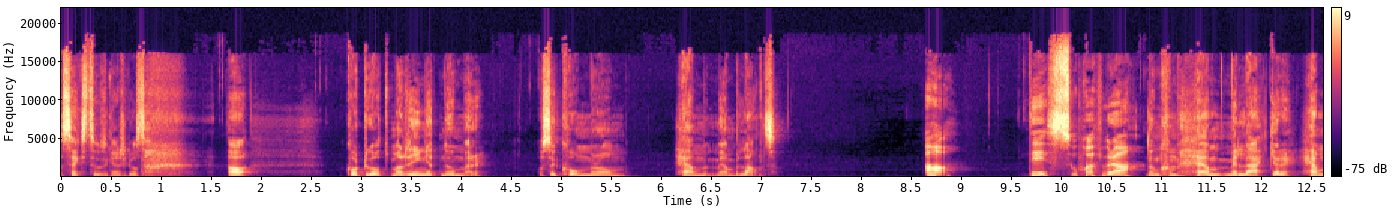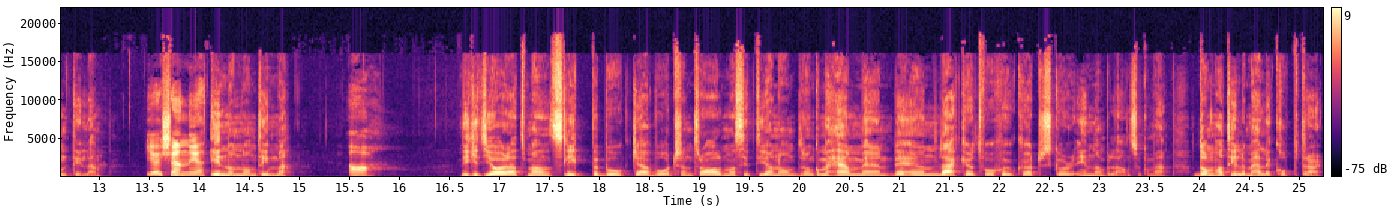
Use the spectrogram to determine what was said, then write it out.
6 000 kanske kostar. Ja, kort och gott, man ringer ett nummer och så kommer de hem med ambulans. Ja, det är så bra. De kommer hem med läkare hem till en Jag känner ju att inom någon timme. ja, Vilket gör att man slipper boka vårdcentral, man sitter och gör någonting. De kommer hem med en, det är en läkare och två sjuksköterskor i en ambulans som kommer hem. De har till och med helikoptrar.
